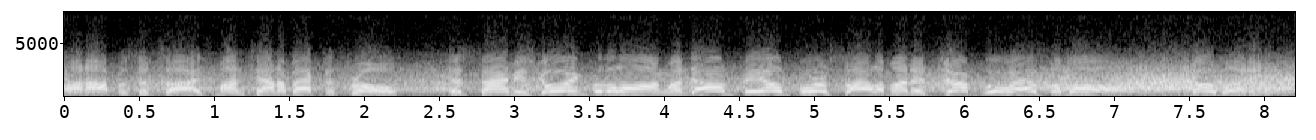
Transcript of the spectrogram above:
on opposite sides. Montana back to throw. This time he's going for the long one. Downfield for Solomon. A jump. Who has the ball? Nobody.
